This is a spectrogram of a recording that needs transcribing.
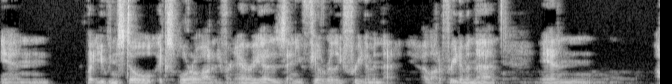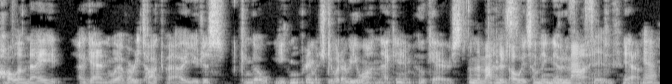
In but you can still explore a lot of different areas, and you feel really freedom in that. A lot of freedom in that. In Hollow Knight, again, I've already talked about how you just can go. You can pretty much do whatever you want in that game. Who cares? And the map and there's always something new to find. Yeah. Yeah.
